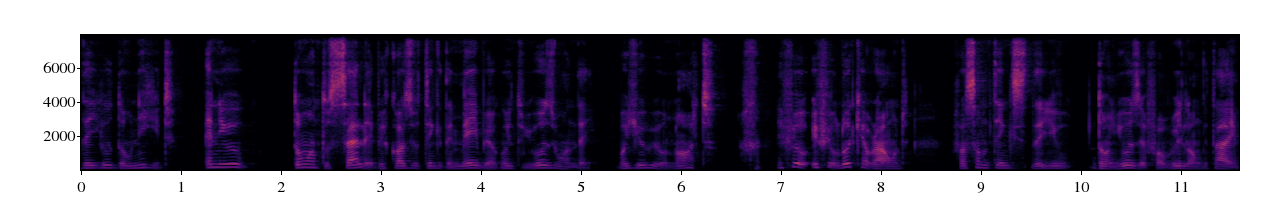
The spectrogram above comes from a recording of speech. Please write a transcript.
that you don't need and you don't want to sell it because you think that maybe you're going to use one day, but you will not. if you if you look around for some things that you don't use it for a really long time,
